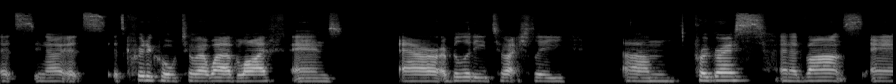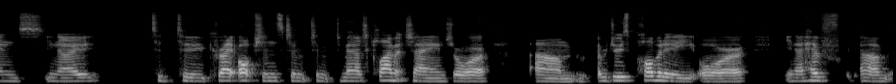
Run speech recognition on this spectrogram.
It's you know, it's it's critical to our way of life and our ability to actually um, progress and advance and you know to, to create options to, to, to manage climate change or um, reduce poverty or you know have um,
